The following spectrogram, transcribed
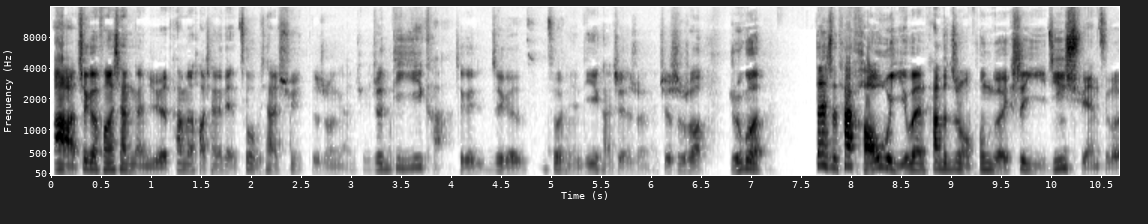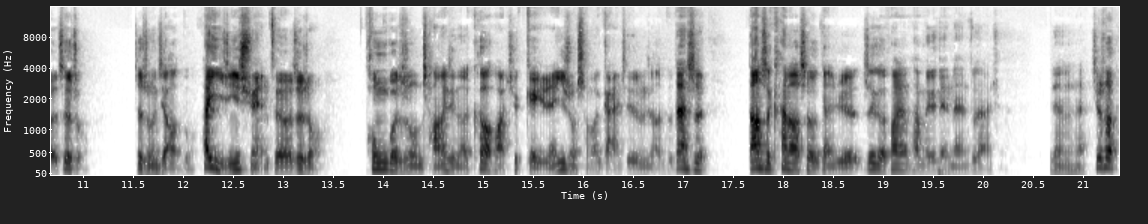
啊这个方向感觉他们好像有点做不下去的这种感觉，就是第一卡这个这个作品的第一卡就是这种，就是说如果。但是他毫无疑问，他的这种风格是已经选择了这种这种角度，他已经选择了这种通过这种场景的刻画去给人一种什么感觉这种角度。但是当时看到的时候，感觉这个方向他们有点难做下去，有点难做下去。就是说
